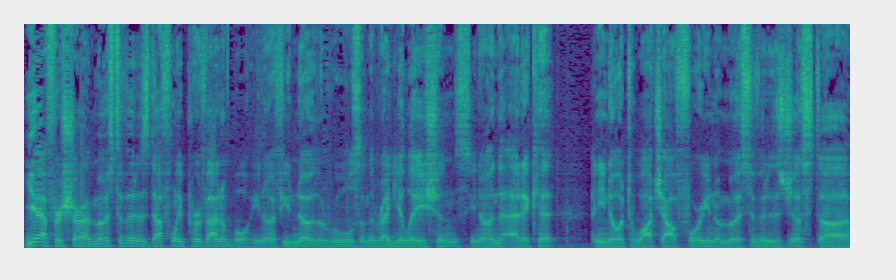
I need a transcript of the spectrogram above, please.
Yeah, for sure. Most of it is definitely preventable. You know, if you know the rules and the regulations, you know, and the etiquette, and you know what to watch out for, you know, most of it is just, uh,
